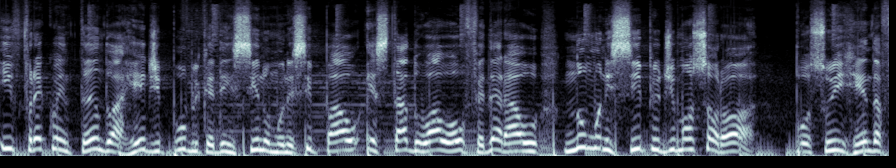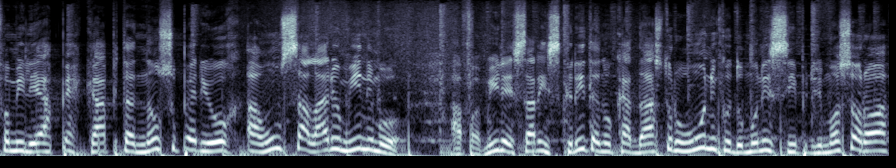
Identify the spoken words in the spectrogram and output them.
e frequentando a rede pública de ensino municipal, estadual ou federal no município de Mossoró. Possui renda familiar per capita não superior a um salário mínimo. A família estar inscrita no cadastro único do município de Mossoró,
